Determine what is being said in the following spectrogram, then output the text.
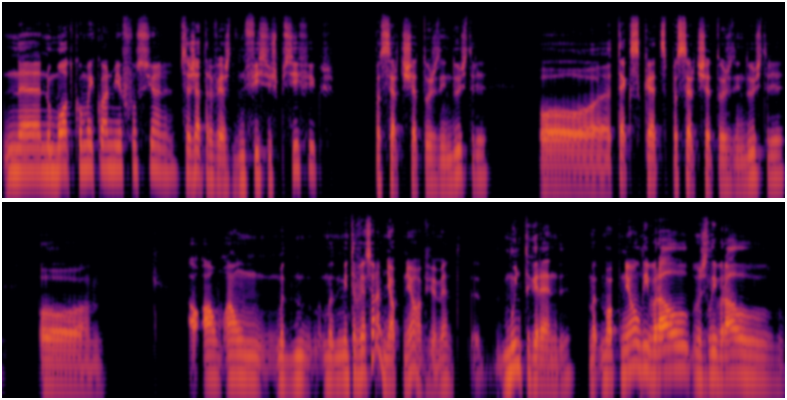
na, no modo como a economia funciona, seja através de benefícios específicos para certos setores de indústria ou eh, tax cuts para certos setores de indústria ou há, há um- um- uma, uma- intervenção, na minha opinião, obviamente, muito grande, uma, uma opinião liberal, mas liberal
